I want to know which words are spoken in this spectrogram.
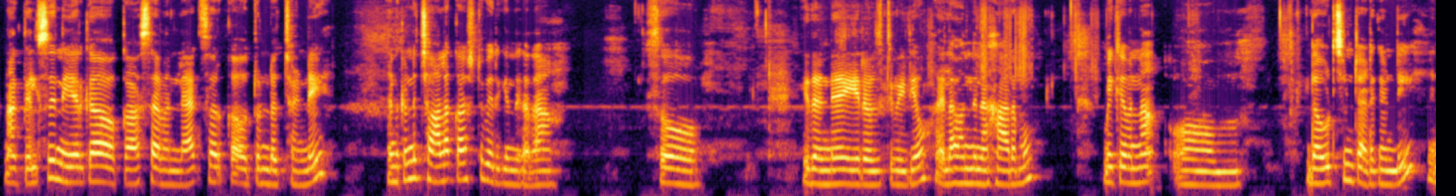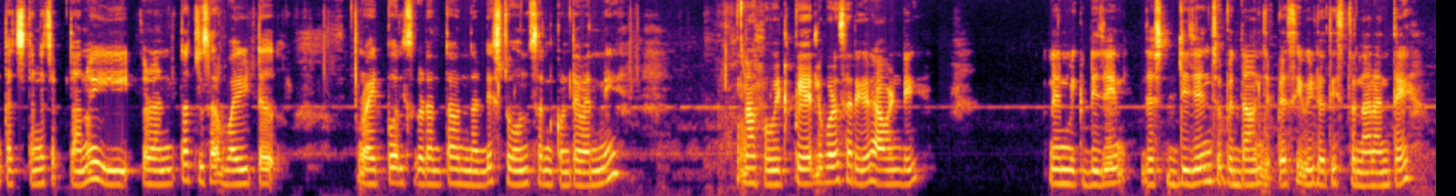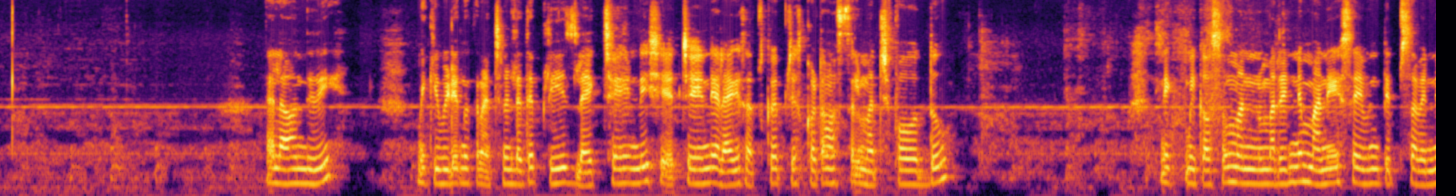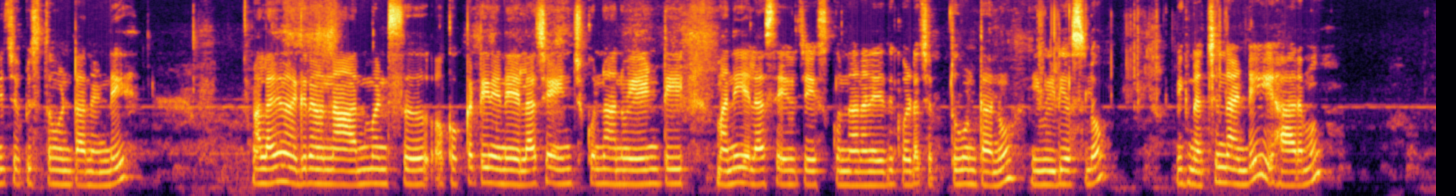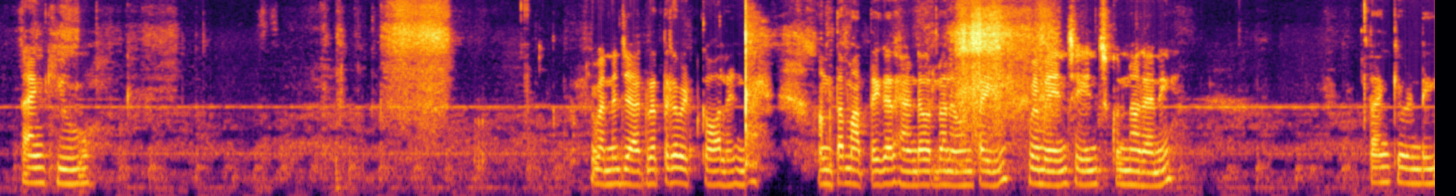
నాకు తెలిసి నియర్గా ఒక సెవెన్ ల్యాక్స్ వరకు అవుతుండొచ్చండి. ఎందుకంటే చాలా కాస్ట్ పెరిగింది కదా. సో ఇదండి ఈరోజు వీడియో ఎలా ఉంది నా హారము? మీకు ఏమన్నా డౌట్స్ ఉంటే అడగండి. నేను ఖచ్చితంగా చెప్తాను. ఈ ఇక్కడంతా చూసారా వైట్ వైట్ పోల్స్ కూడా అంతా ఉందండి. స్టోన్స్ అనుకుంటే ఇవన్నీ. నాకు వీటి పేర్లు కూడా సరిగా రావండి. నేను మీకు డిజైన్ జస్ట్ డిజైన్ చూపిద్దామని చెప్పేసి వీడియో తీస్తున్నాను అంతే. ఎలా ఉంది ఇది? మీకు ఈ వీడియో మీకు నచ్చినట్లయితే ప్లీజ్ లైక్ చేయండి షేర్ చేయండి అలాగే సబ్స్క్రైబ్ చేసుకోవటం అస్సలు మర్చిపోవద్దు. మీకు మీకోసం మన మరిన్ని మనీ సేవింగ్ టిప్స్ అవన్నీ చూపిస్తూ ఉంటానండి. అలాగే నా దగ్గర ఉన్న ఆర్నమెంట్స్ ఒక్కొక్కటి నేను ఎలా చేయించుకున్నాను ఏంటి మనీ ఎలా సేవ్ చేసుకున్నాను అనేది కూడా చెప్తూ ఉంటాను ఈ వీడియోస్లో. మీకు నచ్చిందా అండి ఈ హారము? థ్యాంక్ యూ ఇవన్నీ జాగ్రత్తగా పెట్టుకోవాలండి. అంతా మా అత్తయ్య గారి హ్యాండ్ ఓవర్లోనే ఉంటాయి. మేము ఏం చేయించుకున్నా కానీ థ్యాంక్ యూ అండి.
